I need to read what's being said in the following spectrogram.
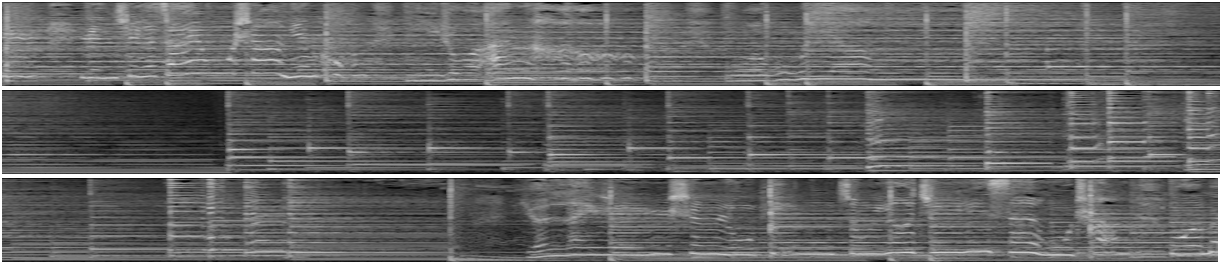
日，人却再无少年狂。你若安好，我无恙。原来人生如萍，总有聚散无常。我们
